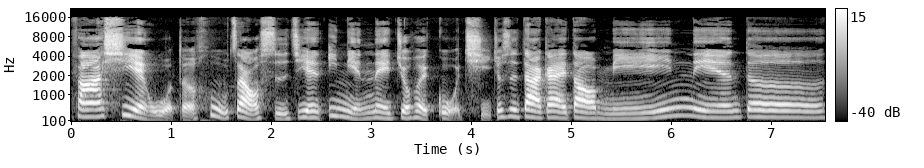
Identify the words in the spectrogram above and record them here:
发现我的护照时间一年内就会过期，就是大概到明年的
